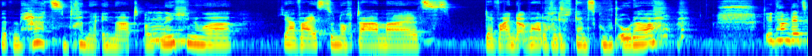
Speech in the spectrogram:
mit dem Herzen dran erinnert und nicht nur, ja, weißt du noch damals, der Wein da war doch echt ganz gut, oder? Den haben wir jetzt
